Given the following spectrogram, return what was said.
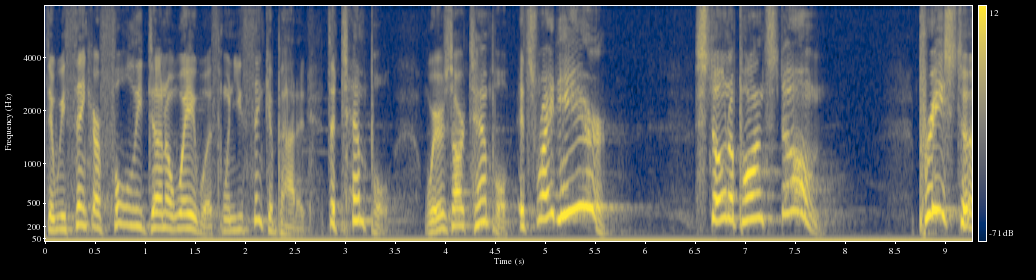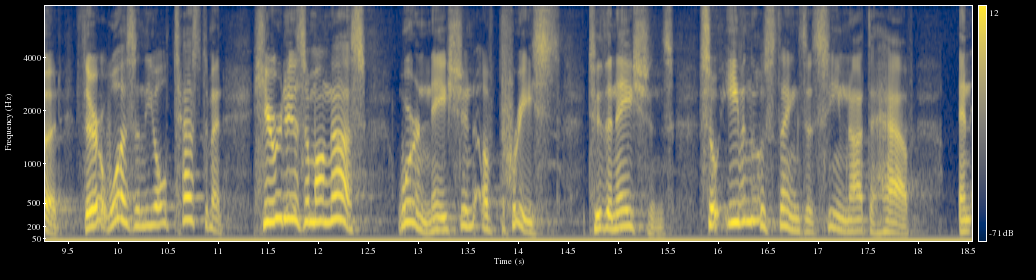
that we think are fully done away with, when you think about it, the temple, where's our temple? It's right here, stone upon stone. Priesthood, there it was in the Old Testament. Here it is among us. We're a nation of priests to the nations. So even those things that seem not to have an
